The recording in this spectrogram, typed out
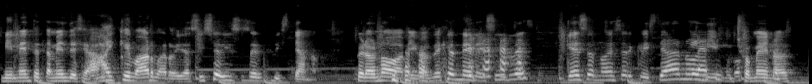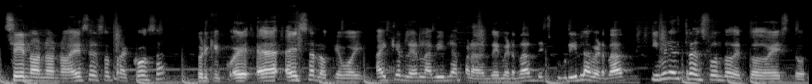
mi mente también decía, ay, qué bárbaro, y así se dice ser cristiano. Pero no, amigos, déjenme decirles que eso no es ser cristiano, Clásico. ni mucho menos. Sí, no, no, no, eso es otra cosa, porque eh, es a lo que voy. Hay que leer la Biblia para de verdad descubrir la verdad y ver el trasfondo de todo esto.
